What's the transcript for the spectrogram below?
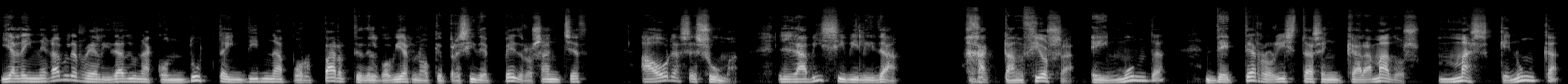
y a la innegable realidad de una conducta indigna por parte del gobierno que preside Pedro Sánchez, ahora se suma la visibilidad jactanciosa e inmunda de terroristas encaramados más que nunca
